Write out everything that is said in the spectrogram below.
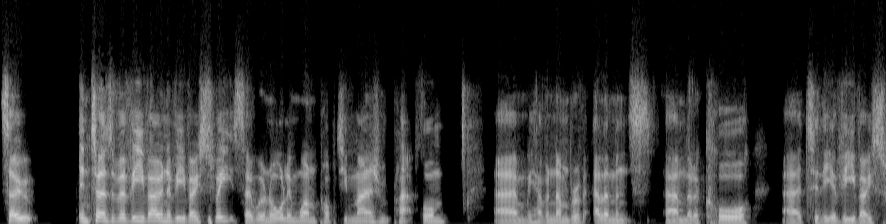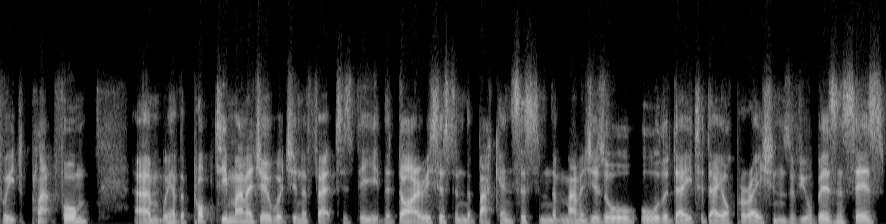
So in terms of Eviivo and Eviivo Suite, so we're an all-in-one property management platform. Um, we have a number of elements um, that are core uh, to the Eviivo Suite platform. Um, we have the property manager, which in effect is the, the diary system, the back-end system that manages all, all the day-to-day operations of your businesses.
